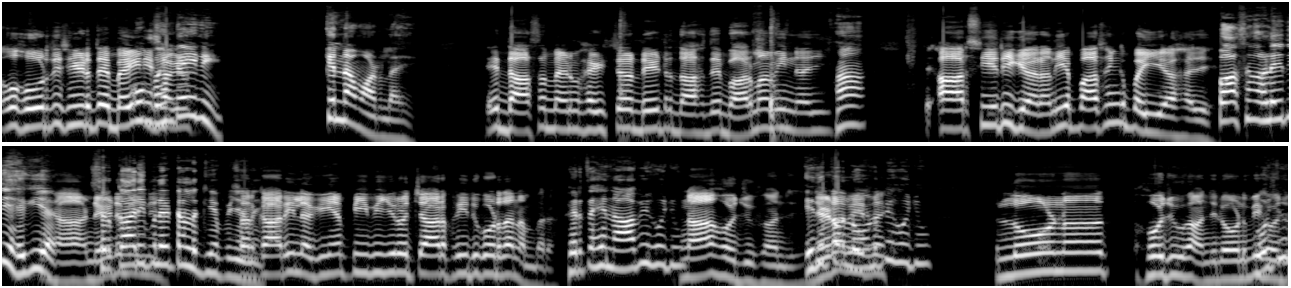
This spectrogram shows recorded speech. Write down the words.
ਉਹ ਹੋਰ ਦੀ ਸੀਟ ਤੇ ਬਹਿ ਹੀ ਨਹੀਂ ਸਕਦਾ। ਹੀ ਨਹੀਂ। ਕਿੰਨਾ ਮਾਡਲ ਹੈ ਇਹ? ਇਹ 10 ਮੈਨੂਫੈਕਚਰ ਡੇਟ 10 ਦੇ 12ਵਾਂ ਮਹੀਨਾ ਜੀ। ਹਾਂ। ਤੇ ਆਰਸੀ ਇਹਦੀ 11 ਦੀ ਆ ਪਾਸਿੰਗ ਪਈ ਆ ਹਜੇ। ਪਾਸਿੰਗ ਵਾਲੇ ਦੀ ਹੈਗੀ ਆ। ਹਾਂ, ਡੇਢ ਸਰਕਾਰੀ ਮਹੀਨੇ। ਪਲੇਟਾਂ ਲੱਗੀਆਂ ਪਈਆਂ ਨੇ। ਸਰਕਾਰੀ ਲੱਗੀਆਂ PB04 ਫਰੀਦਕੋਟ ਦਾ ਨੰਬਰ। ਫਿਰ ਤਾਂ ਇਹ ਨਾ ਵੀ ਹੋ ਜੂ ਨਾ ਹੋ ਜੂ ਹਾਂਜੀ। ਇਹਦੇ ਲੋਨ ਵੀ ਹੋ ਜੂ ਲੋਨ ਹੋ ਜੂ ਹਾਂਜੀ ਲੋਨ ਵੀ ਹੋ ਜੂ?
